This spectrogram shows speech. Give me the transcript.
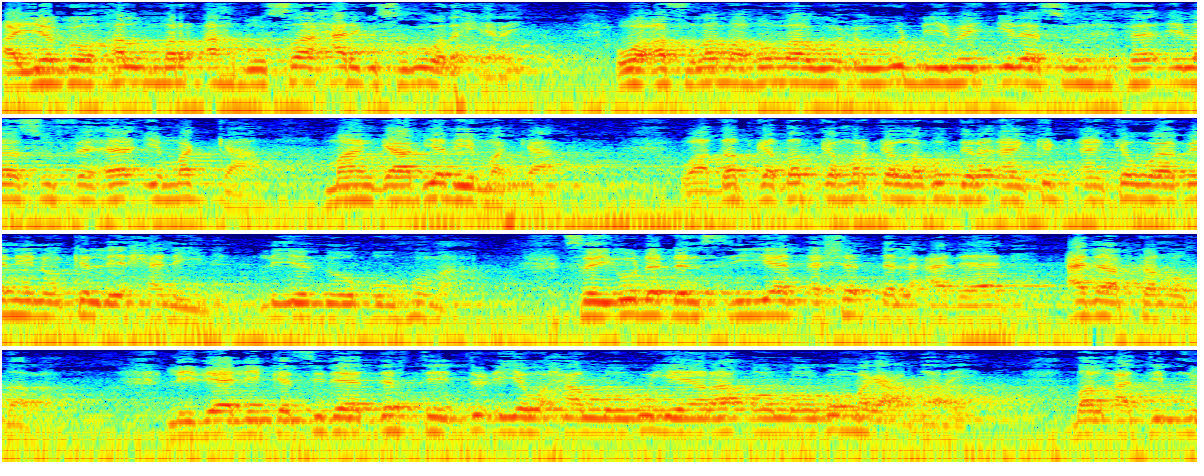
ayagoo hal mar ah buu saa xarig isugu wada xihay wa aslamahumaa wuxuu u dhiibay ilaa sufahaa'i maka maangaabyadii maka waa dadka dadka marka lagu diro aan ka aan ka waabanayn oon ka leexanaynin liyaduuquuhumaa say u dhadhansiiyaan ashadda alcadaabi cadaabkan u daran. Lidaalika sidaa darteed duciya waxaa loogu yeeraa oo loogu magac daray. Dalxat ibnu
